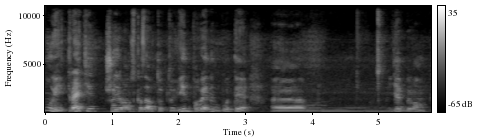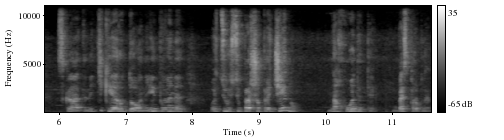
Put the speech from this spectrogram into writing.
Ну і третє, що я вам сказав, тобто він повинен бути, ем, як би вам сказати, не тільки ерудований, він повинен оцю всю першу причину знаходити без проблем.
